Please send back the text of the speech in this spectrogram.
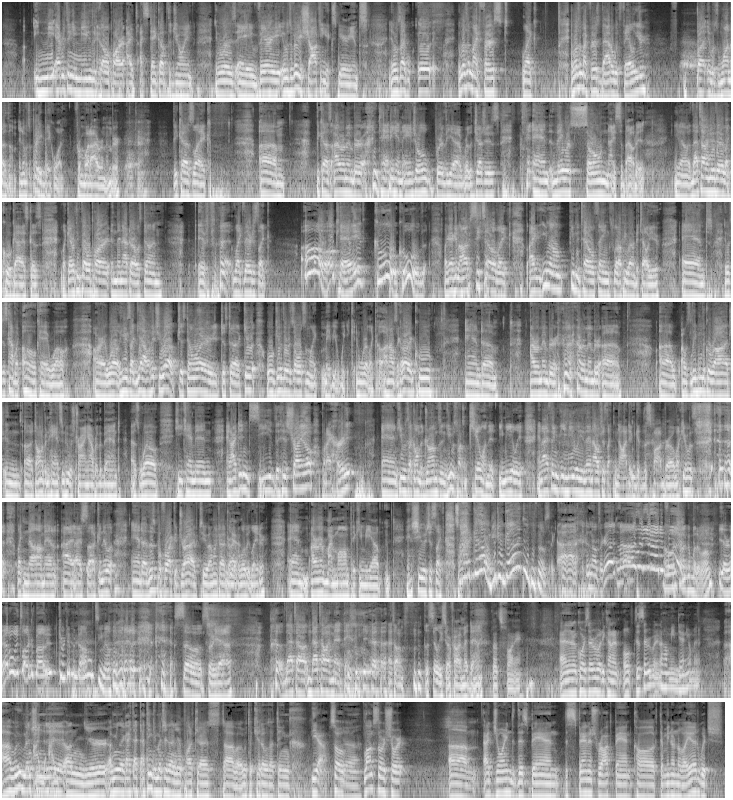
imme- everything immediately fell apart. I, I stank up the joint. It was a very it was a very shocking experience. It was like it, it wasn't my first like it wasn't my first battle with failure but it was one of them and it was a pretty big one from what i remember. Okay. because like um because I remember Danny and Angel were the uh, were the judges, and they were so nice about it. You know, that's how I knew they were like cool guys because like everything fell apart, and then after I was done, if like they're just like, oh okay, cool, cool. Like I can obviously tell, like I you know you can tell things without people having to tell you, and it was just kind of like, oh okay, well, all right, well he was like, yeah, I'll hit you up, just don't worry, just uh, give it, we'll give the results in like maybe a week, and we're like, oh, and I was like, all right, cool, and um, I remember, I remember. Uh, uh, I was leaving the garage, and uh, Donovan Hanson, who was trying out for the band as well, he came in, and I didn't see the, his tryout, but I heard it, and he was like on the drums, and he was fucking killing it immediately. And I think immediately then I was just like, no, I didn't get the spot, bro. Like it was like, nah, man, I, I suck. And it was, and uh, this is before I could drive too. I learned how to drive Yeah. a little bit later, and I remember my mom picking me up, and she was just like, "So how'd it go? Did you do good?" And I was like, "Ah," and I was like, "Oh no," I was like, "Yeah, I did fine." Talk about it, mom. Yeah, right. I don't want to talk about it. Can we get McDonald's? You know. so so yeah. That's how that's how I met Danny. That's how I'm, the silly stuff how I met Danny. That's funny. And then of course everybody kind of. Oh, does everybody know how me and Daniel met? Uh, we've mentioned I- it on your. I mean, like I, I think you mentioned it on your podcast uh, with the kiddos. I think. Yeah. So, Yeah. long story short, um, I joined this band, the Spanish rock band called Camino Novayer, which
